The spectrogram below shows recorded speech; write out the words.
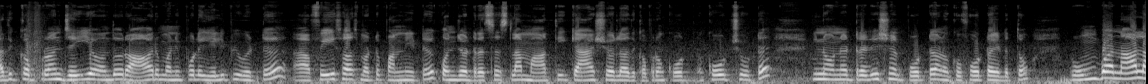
அதுக்கப்புறம் ஜெய்யை வந்து ஒரு ஆறு மணி போல் எழுப்பி விட்டு ஃபேஸ் வாஷ் மட்டும் பண்ணிவிட்டு கொஞ்சம் ட்ரெஸ்ஸஸ்லாம் மாற்றி கேஷுவல் அதுக்கப்புறம் கோட் கோட் ஷூட்டு இன்னொன்று ட்ரெடிஷ்னல் போட்டு அவனுக்கு ஃபோட்டோ எடுத்தோம். ரொம்ப நாள்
